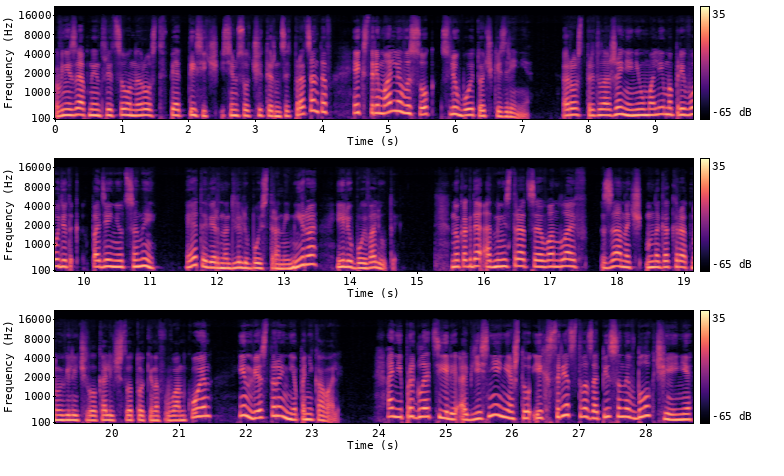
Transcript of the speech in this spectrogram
Внезапный инфляционный рост в 5714% экстремально высок с любой точки зрения. Рост предложения неумолимо приводит к падению цены. Это верно для любой страны мира — и любой валюты. Но когда администрация OneLife за ночь многократно увеличила количество токенов OneCoin, инвесторы не паниковали. Они проглотили объяснение, что их средства записаны в блокчейне,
